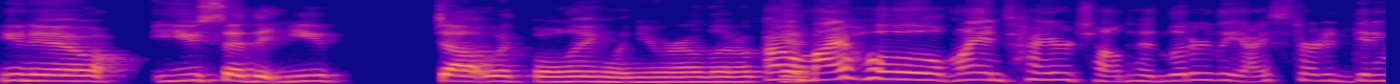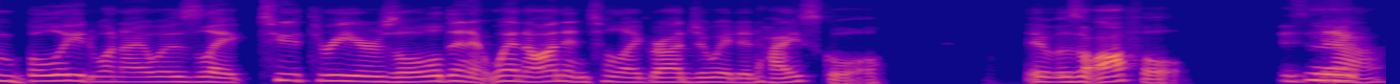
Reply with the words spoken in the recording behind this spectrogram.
You know, you said that you dealt with bullying when you were a little oh, kid? Oh, my whole my entire childhood. Literally, I started getting bullied when I was like two, three years old, and it went on until I graduated high school. It was awful. Isn't yeah. it?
